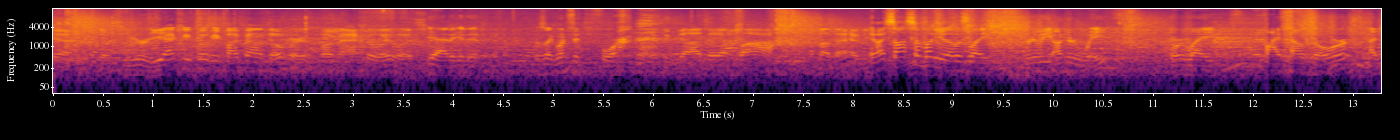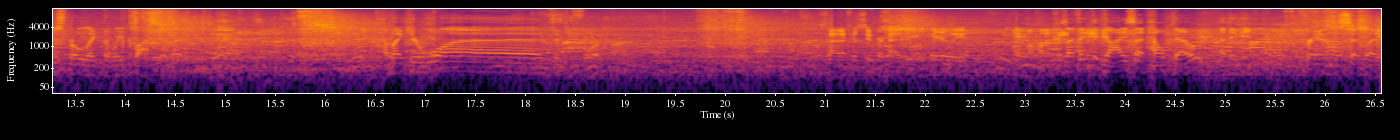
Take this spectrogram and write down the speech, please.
Yeah. You're, You actually put me five pounds over what my actual weight was. yeah, I think it did. It was like 154. The goddamn lie. I'm not that heavy. If I saw somebody that was like really underweight or like five pounds over, I just wrote like the weight class limit. Yeah. I'm like, you're 154. Sign up for super heavy. Clearly, I'm 100. Because I think the guys that helped out, I think he Brandon just said like,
